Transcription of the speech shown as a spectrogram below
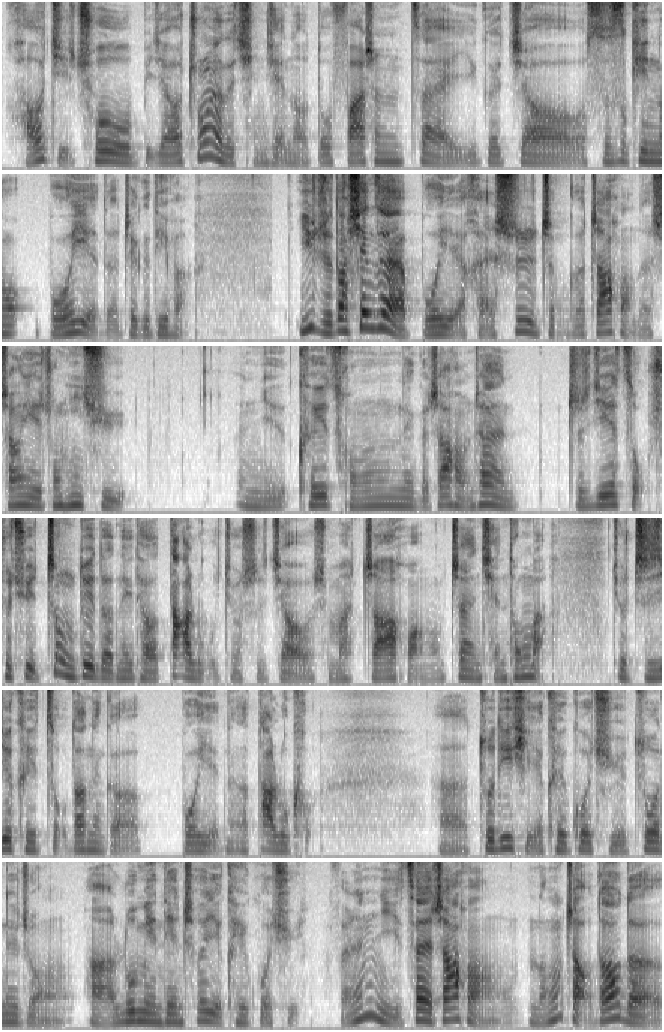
好几处比较重要的情节呢，都发生在一个叫斯斯基诺博野的这个地方。一直到现在啊，博野还是整个札幌的商业中心区域。你可以从那个札幌站直接走出去，正对的那条大路就是叫什么札幌站前通吧，就直接可以走到那个博野那个大路口。呃，坐地铁也可以过去，坐那种啊路面电车也可以过去。反正你在札幌能找到的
